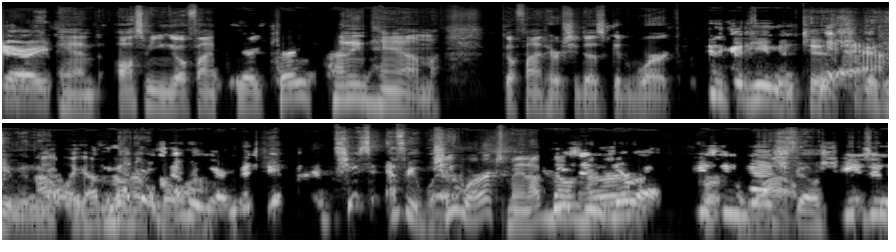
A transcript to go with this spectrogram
Terry. And awesome, you can go find Carrie. Carrie Cunningham. Go find her. She does good work. She's a good human, too. She's a good human. I like- I've known her for everywhere, man. She, she's everywhere. She works, man. I've known She's in her. Europe. She's in. Nashville. She's in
